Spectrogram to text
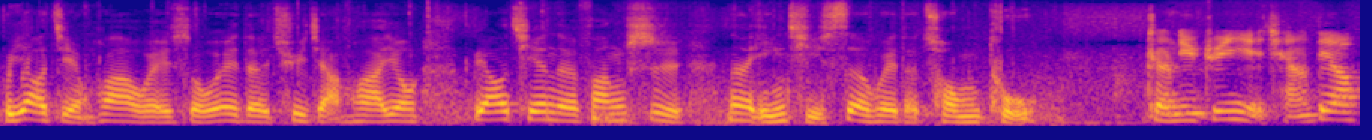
不要简化为所谓的去讲话，用标签的方式，那引起社会的冲突。郑丽君也强调，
